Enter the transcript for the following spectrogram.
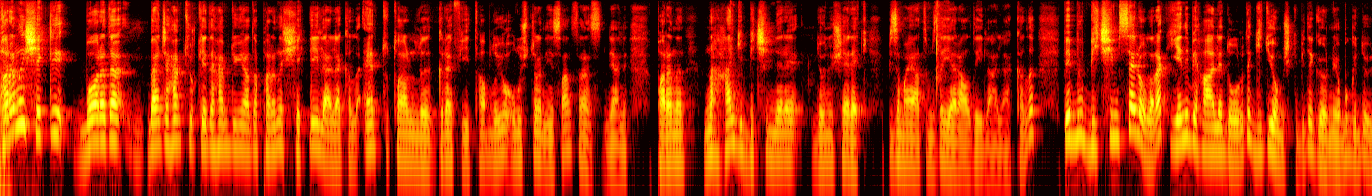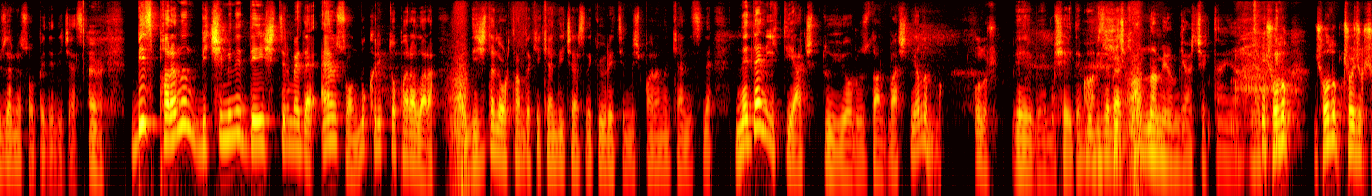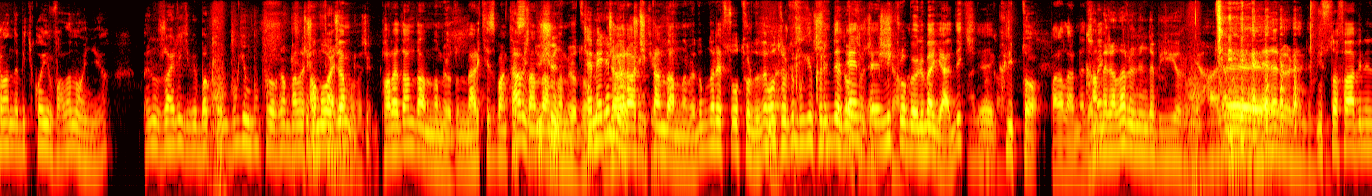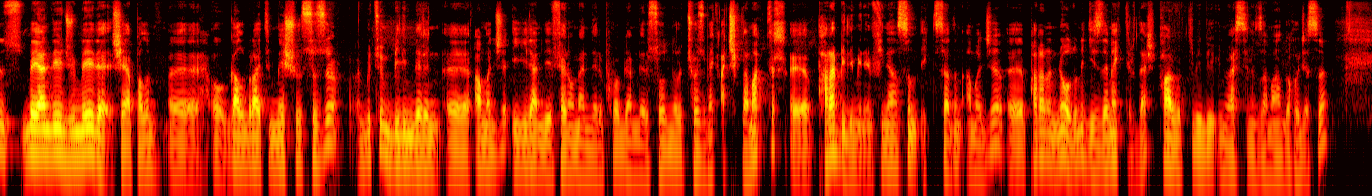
Paranın şekli bu arada bence hem Türkiye'de hem dünyada paranın şekliyle alakalı en tutarlı grafiği, tabloyu oluşturan insan sensin. Yani paranın hangi biçimlere dönüşerek bizim hayatımızda yer aldığıyla alakalı ve bu biçimsel olarak yeni bir hale doğru da gidiyormuş gibi de görünüyor. Bugün de üzerine sohbet edeceğiz. Evet. Biz paranın biçimini değiştirmede en son bu kripto paralara, yani dijital ortamdaki kendi içerisindeki üretilmiş paranın kendisine neden ihtiyaç duyuyoruzdan başlayalım mı? Olur. Ee, bir şeyde. Bu Abi bize hiç belki anlamıyorum gerçekten ya. ya çoluk çoluk çocuk şu anda Bitcoin falan oynuyor. Ben uzaylı gibi bakıyorum. Bugün bu program bana çok Ama faydalı hocam olacak. paradan da anlamıyordun, Merkez Bankası'ndan Tabii da düşün, anlamıyordun, temelim yok cari açıktan da anlamıyordun. Bunlar hepsi oturdu değil mi? Oturdu, bugün Şimdi kripto da en oturacak e, inşallah. mikro bölüme geldik. E, kripto paralar ne demek? Kameralar önünde büyüyorum ya. Hala Ee, neler öğrendim. Mustafa abinin beğendiği cümleyi de şey yapalım. E, o Galbraith'in meşhur sözü bütün bilimlerin e, amacı ilgilendiği fenomenleri, problemleri, sorunları çözmek, açıklamaktır. E, para biliminin, finansın, iktisadın amacı e, paranın ne olduğunu gizlemektir der. Harvard gibi bir üniversitenin zamanında hocası.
